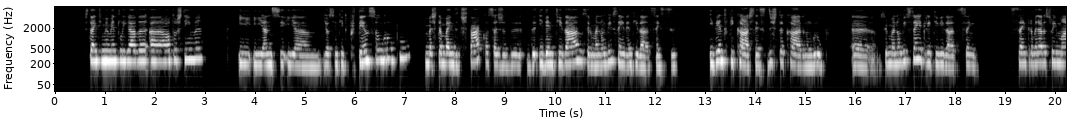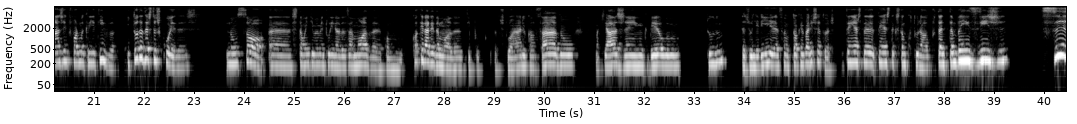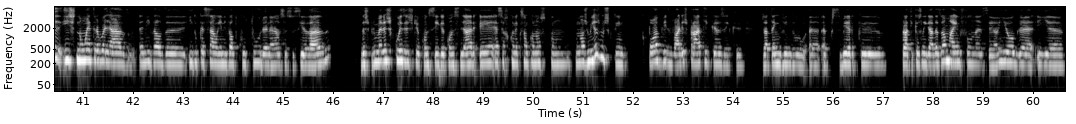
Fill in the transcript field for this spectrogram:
está intimamente ligada à autoestima e, e, e, e ao sentido de pertença ao grupo mas também de destaque, ou seja, de, de, identidade. O ser humano não vive sem identidade, sem se identificar, sem se destacar num grupo. Uh, o ser humano não vive sem a criatividade, sem, sem trabalhar a sua imagem de forma criativa. E todas estas coisas não só uh, estão intimamente ligadas à moda, como qualquer área da moda, tipo vestuário, calçado, maquiagem, cabelo, tudo, a joalharia, são, toca em vários setores. Tem esta, tem esta questão cultural, portanto, também exige, se isto não é trabalhado a nível de educação e a nível de cultura na nossa sociedade, das primeiras coisas que eu consigo aconselhar é essa reconexão com nós, com, nós mesmos, que, tem, que, pode vir de várias práticas e que já tenho vindo a, a perceber que práticas ligadas ao mindfulness, ao yoga e a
